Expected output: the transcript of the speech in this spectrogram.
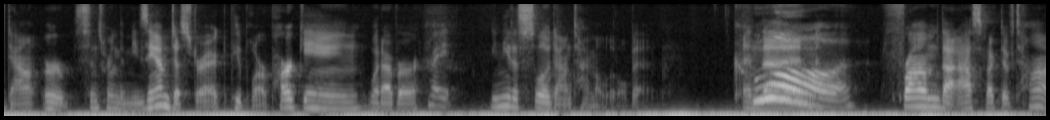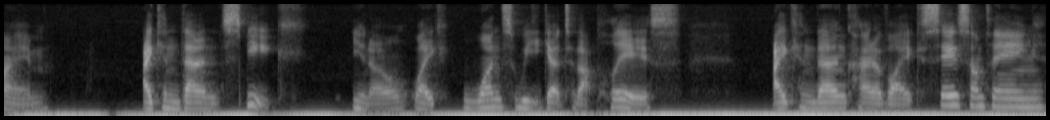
down, or since we're in the museum district, people are parking, whatever. Right. We need to slow down time a little bit. Cool. And then from that aspect of time, I can then speak. You know, like once we get to that place, I can then kind of like say something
